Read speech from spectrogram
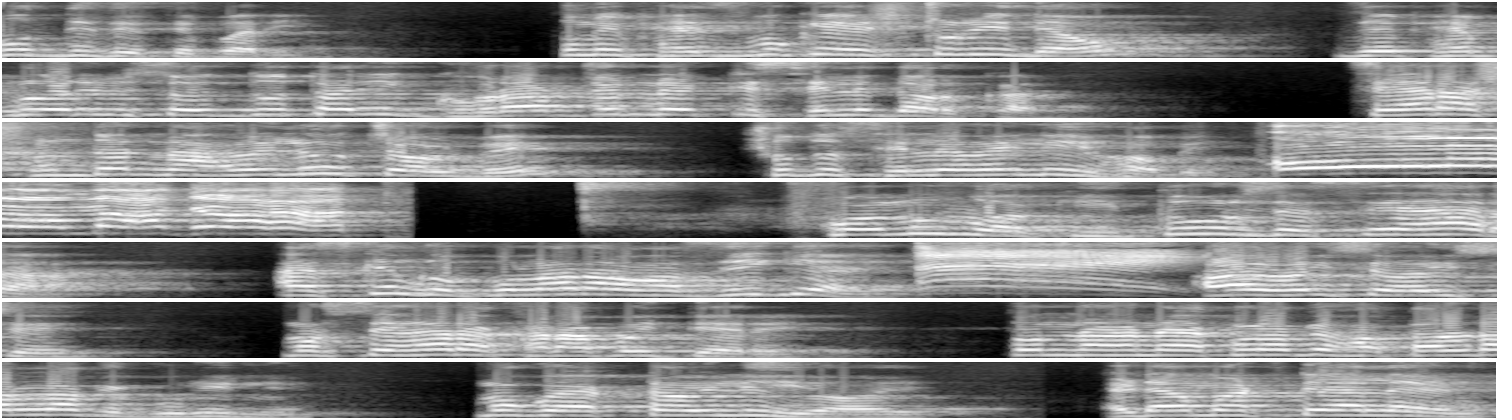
বুদ্ধি দিতে পারি। তুমি ফেসবুকে স্টোরি দাও যে ফেব্রুয়ারির চোদ্দ তারিখ ঘোরার জন্য একটি ছেলে দরকার। চেহারা সুন্দর না হইলেও চলবে শুধু ছেলে হইলেই হবে। কমু বাকি তোর যে চেহারা আজকাল গো পোলার আওয়াজই গায়। হয় হইছে হইছে। মোর চেহারা খারাপ হইতে আরে তোর না এক লগে হতারোটার লাগে ঘুরি নে মগো একটা হইলেই হয়। এটা আমার ট্যালেন্ট।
